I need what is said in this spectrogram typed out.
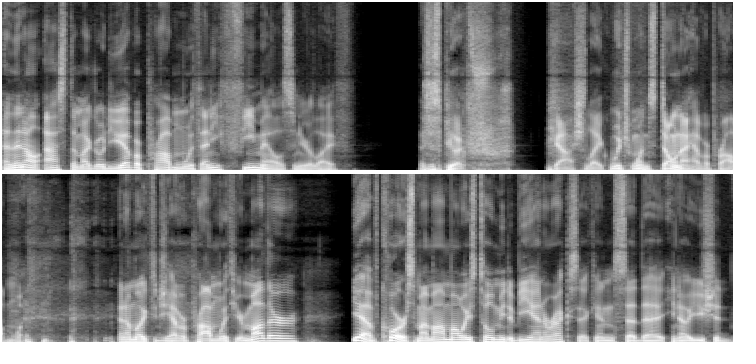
And then I'll ask them, I go, do you have a problem with any females in your life? I just be like, gosh, like which ones don't I have a problem with? and I'm like, did you have a problem with your mother? Yeah, of course. My mom always told me to be anorexic and said that, you know, you should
